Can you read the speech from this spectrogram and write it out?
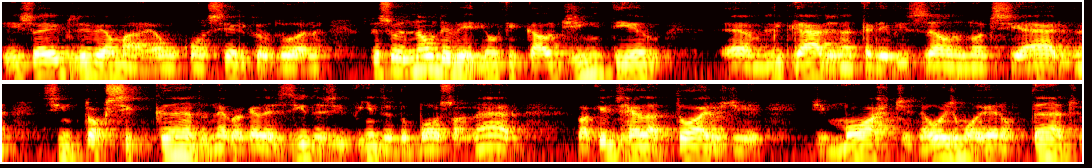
isso aí inclusive é, uma, é um conselho que eu dou, né? as pessoas não deveriam ficar o dia inteiro é, ligados na televisão, no noticiário, né, se intoxicando né, com aquelas idas e vindas do Bolsonaro, com aqueles relatórios de, de mortes. Né, hoje morreram tantos,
